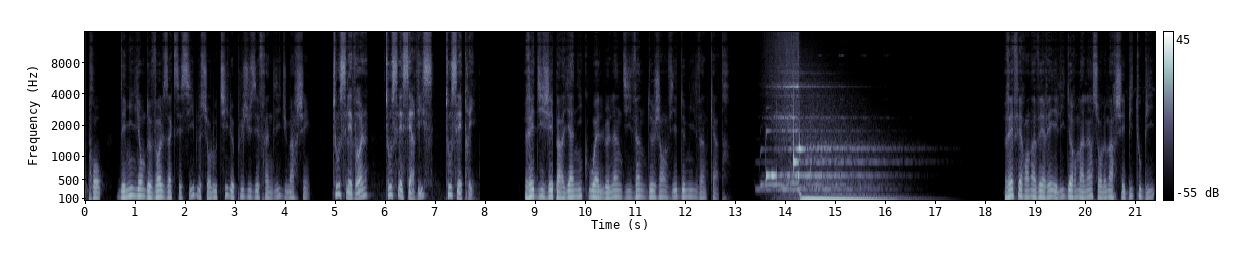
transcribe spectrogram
Pro, des millions de vols accessibles sur l'outil le plus user-friendly du marché. Tous les vols, tous les services, tous les prix. Rédigé par Yannick Ouel le lundi 22 janvier 2024. Référent avéré et leader malin sur le marché B2B,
